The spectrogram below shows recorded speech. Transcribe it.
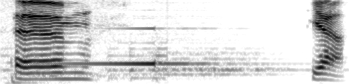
Um, ja.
